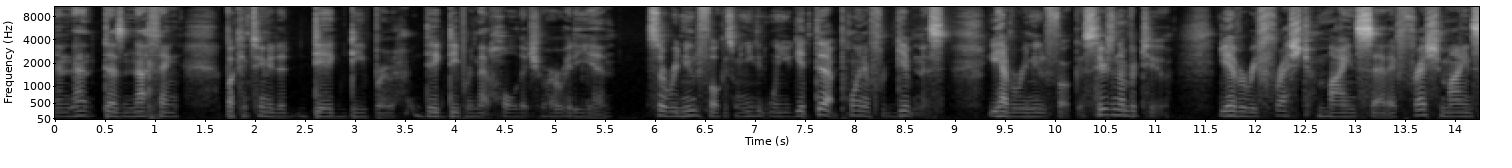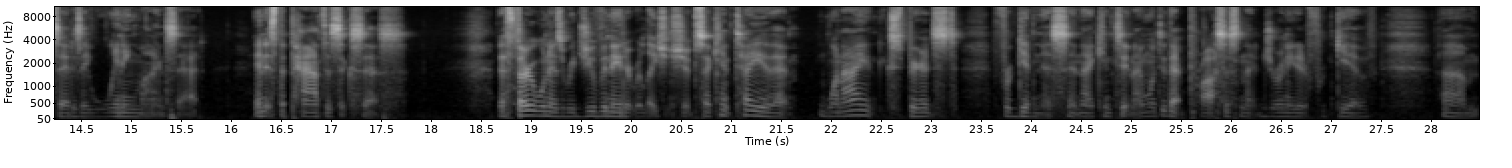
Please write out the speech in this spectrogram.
and that does nothing but continue to dig deeper, dig deeper in that hole that you're already in. So renewed focus. When you when you get to that point of forgiveness, you have a renewed focus. Here's number two. You have a refreshed mindset. A fresh mindset is a winning mindset, and it's the path to success. The third one is rejuvenated relationships. I can't tell you that when I experienced forgiveness and I continued, I went through that process and that journey to forgive um,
